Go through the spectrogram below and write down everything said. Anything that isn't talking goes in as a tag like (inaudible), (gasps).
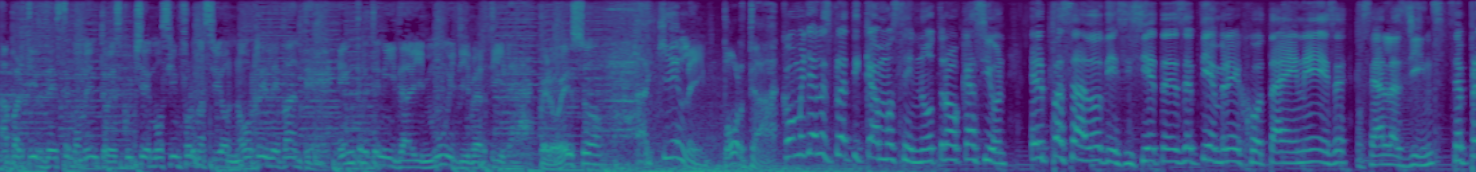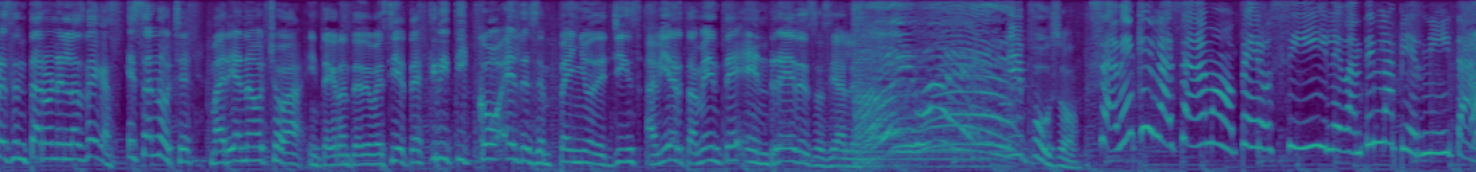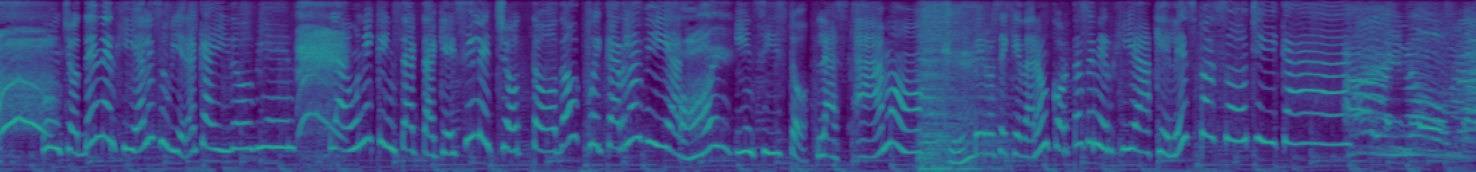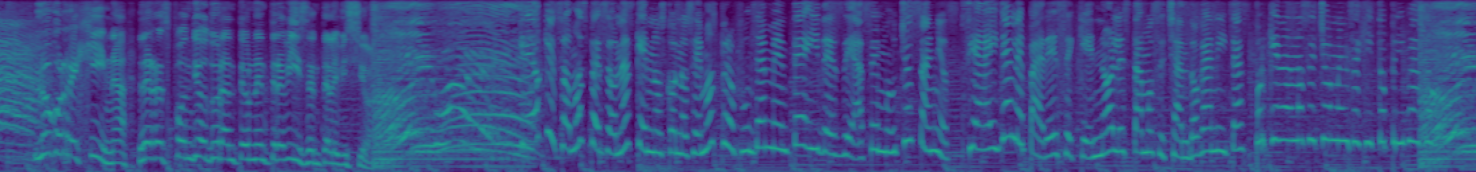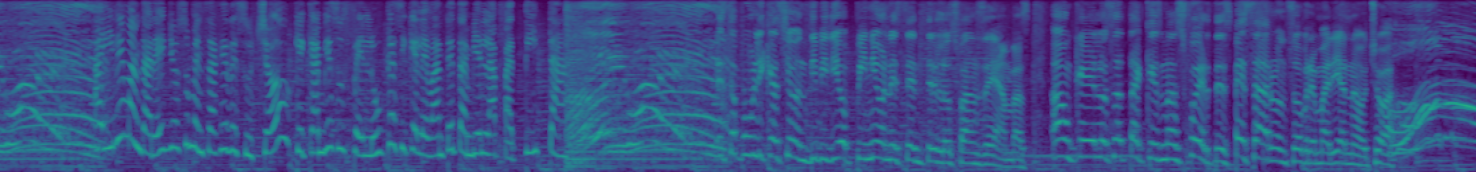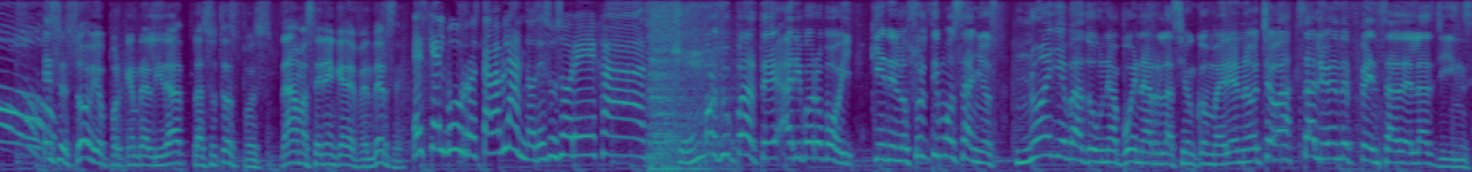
A partir de este momento escuchemos información no relevante, entretenida y muy divertida. Pero eso, ¿a quién le importa? Como ya les platicamos en otra ocasión, el pasado 17 de septiembre JNS, o sea las jeans, se presentaron en Las Vegas. Esa noche, Mariana Ochoa, integrante de V7, criticó el desempeño de jeans abiertamente en redes sociales. Y puso... Saben que las amo, pero sí, levanten la piernita. (gasps) (gasps) Shot de energía les hubiera caído bien. La única intacta que sí le echó todo fue Carla Díaz. ¡Ay! Insisto, las amo. ¿Qué? Pero se quedaron cortas de energía. ¿Qué les pasó, chicas? ¡Ay, no, Luego Regina le respondió durante una entrevista en televisión. Creo que somos personas que nos conocemos profundamente y desde hace muchos años. Si a ella le parece que no le estamos echando ganitas, ¿por qué no nos echa un mensajito privado? Ahí le mandaré yo su mensaje de su show, que cambie sus pelucas y que levante también la patita. Esta publicación dividió opiniones entre los fans de ambas, aunque los ataques más fuertes pesaron sobre Mariana Ochoa. Eso es obvio, porque en realidad las otras pues nada más tenían que defenderse. Es que el burro estaba hablando de sus orejas. ¿Qué? Por su parte, Ari Boroboy, quien en los últimos años no ha llevado una buena relación con Mariana Ochoa, salió en defensa de las jeans.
